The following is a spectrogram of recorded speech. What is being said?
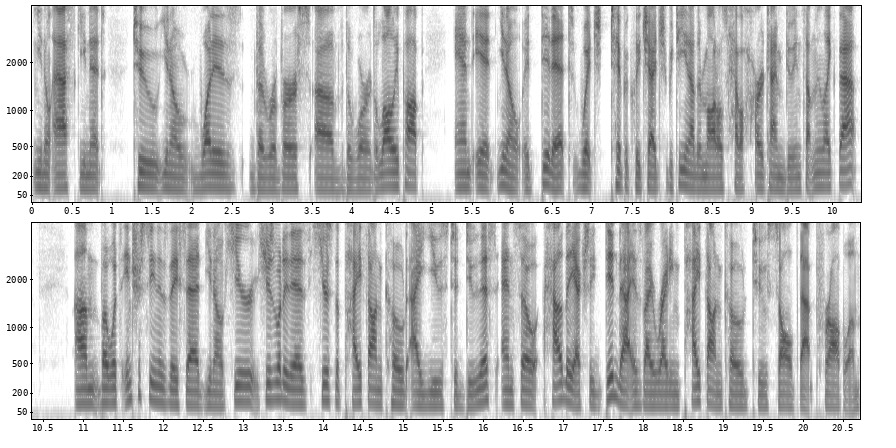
you know, asking it to, you know, what is the reverse of the word lollipop? And it, you know, it did it, which typically ChatGPT and other models have a hard time doing something like that. Um, but what's interesting is they said, you know, here here's what it is. Here's the Python code I use to do this. And so how they actually did that is by writing Python code to solve that problem.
